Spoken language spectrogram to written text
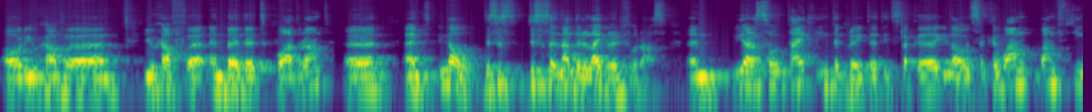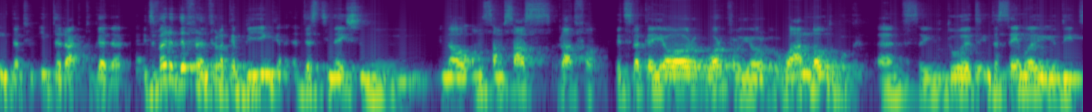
or you have uh, you have uh, embedded Qdrant uh, and you know this is this is another library for us. And we are so tightly integrated it's like a you know it's like a one one thing that we interact together. It's very different from like a being a destination you you know, on some SaaS platform. It's like a, your workflow, your one notebook and so you do it in the same way you did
